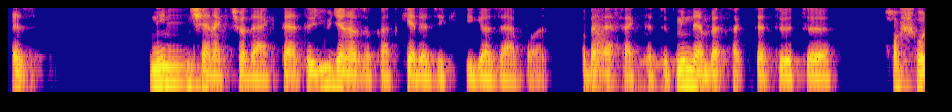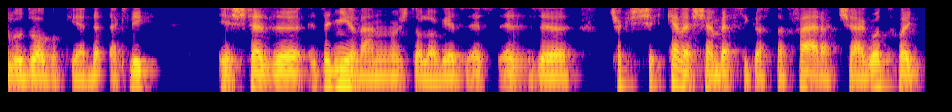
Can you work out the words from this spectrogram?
Ez nincsenek csodák, tehát hogy ugyanazokat kérdezik igazából a befektetők. Minden befektetőt hasonló dolgok érdeklik, és ez, ez egy nyilvános dolog, ez, ez, ez csak kevesen veszik azt a fáradtságot, hogy,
